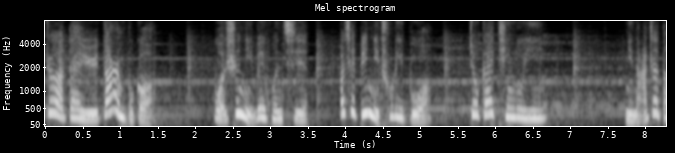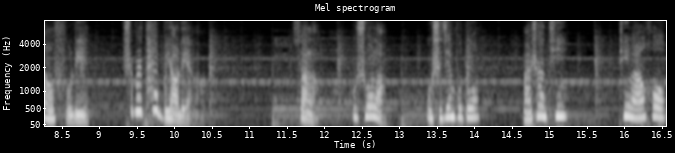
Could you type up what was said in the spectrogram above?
这待遇当然不够，我是你未婚妻，而且比你出力多，就该听录音。你拿这当福利，是不是太不要脸了？算了，不说了，我时间不多。”马上听，听完后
